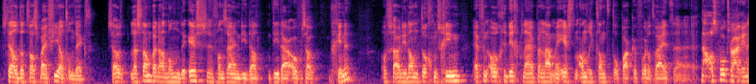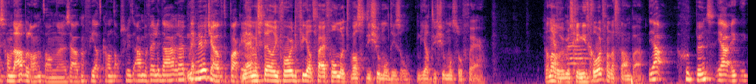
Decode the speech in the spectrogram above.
stel, dat was bij Fiat ontdekt. Zou La Stampa dan de eerste van zijn die, dat, die daarover zou beginnen? Of zou die dan toch misschien even een oogje dichtknijpen en laat me eerst een andere krant het oppakken voordat wij het... eh, Nou, als Volkswagen in een schandaal belandt, dan eh, zou ik een Fiat-krant absoluut aanbevelen daar een primeurtje over te pakken. Nee, ja. maar stel je voor, de Fiat 500 was die Schummel-diesel. Die had die Schummel-software. Dan Ja. hadden we misschien niet gehoord van La Stampa. Ja, goed punt. Ja, ik, ik-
